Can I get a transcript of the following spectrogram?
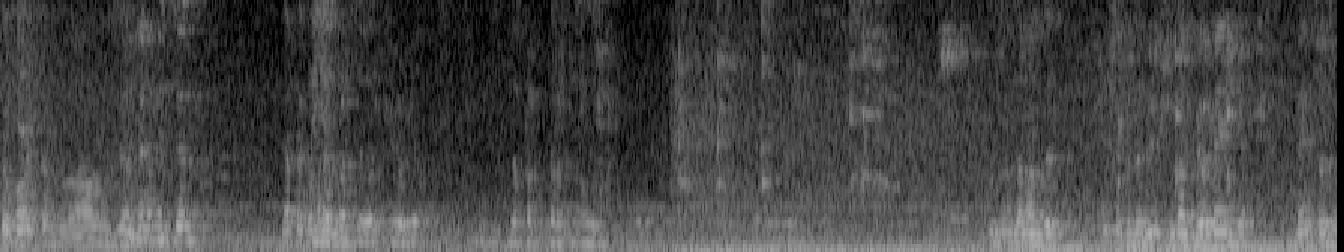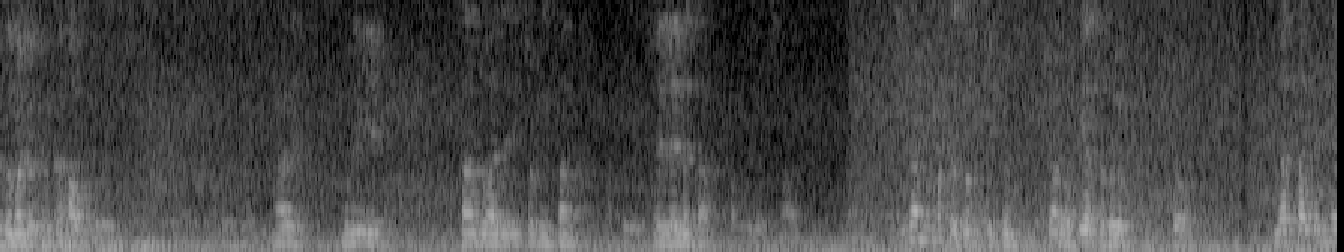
Çok Peki, akşam bunu alırız yani. Mu istiyorsun? Yaprak Ben mı? yaprak severim şöyle. Yaprak tarafını alırım. Uzun zamandır bu şekilde büyük şuradan görmeyince beni çocukluğuma götürdü. Aferin. Abi bunu yiyip sana dua edecek çok insan var. Ellerine sağlık. Şuradan bulmakta zorluk çekiyor musun? Şu anda piyasada yok. Çok. Yaz tatilinde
